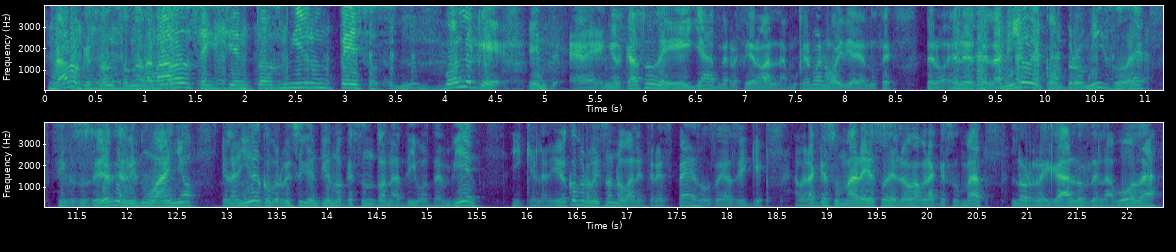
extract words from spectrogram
claro que son, son Sumaron donativos. 600 mil pesos. Ponle que en, eh, en el caso de ella, me refiero a la mujer, bueno, hoy día ya no sé, pero eh, desde el anillo de compromiso, ¿eh? Si sucedió en el mismo año, el anillo de compromiso yo entiendo que es un donativo también. Y que el anillo de compromiso no vale tres pesos, ¿eh? así que habrá que sumar eso y luego habrá que sumar los regalos de la boda,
